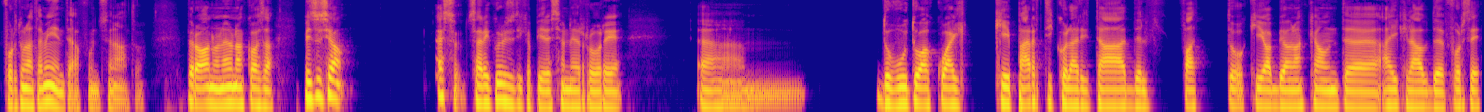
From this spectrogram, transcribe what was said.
fortunatamente ha funzionato. Però non è una cosa... Penso sia... Adesso sarei curioso di capire se è un errore um, dovuto a qualche particolarità del fatto che io abbia un account eh, iCloud forse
